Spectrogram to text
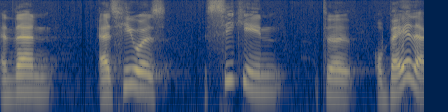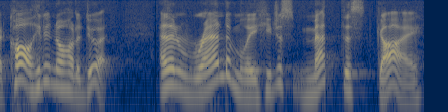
And then, as he was seeking to obey that call, he didn't know how to do it. And then, randomly, he just met this guy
